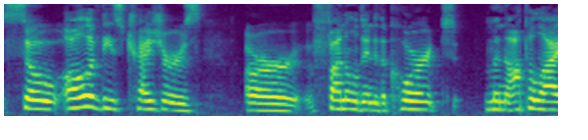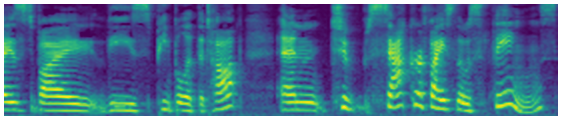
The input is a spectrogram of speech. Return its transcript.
So all of these treasures are funneled into the court, monopolized by these people at the top. And to sacrifice those things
